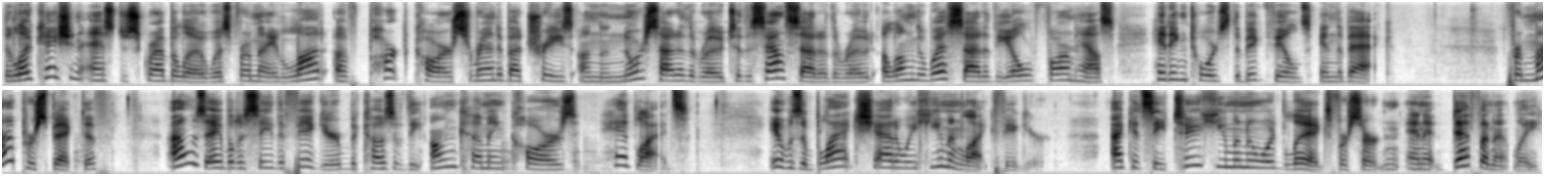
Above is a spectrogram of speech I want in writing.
The location as described below was from a lot of parked cars surrounded by trees on the north side of the road to the south side of the road along the west side of the old farmhouse heading towards the big fields in the back. From my perspective, I was able to see the figure because of the oncoming car's headlights. It was a black, shadowy, human-like figure. I could see two humanoid legs for certain, and it definitely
